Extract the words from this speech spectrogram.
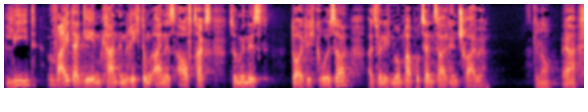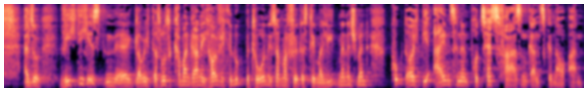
Lead weitergehen kann in Richtung eines Auftrags, zumindest deutlich größer, als wenn ich nur ein paar Prozentzahlen hinschreibe. Genau. Ja, also wichtig ist, äh, glaube ich, das muss, kann man gar nicht häufig genug betonen. Ich sag mal für das Thema Lead Management, guckt euch die einzelnen Prozessphasen ganz genau an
